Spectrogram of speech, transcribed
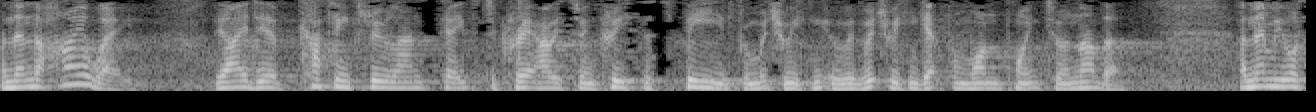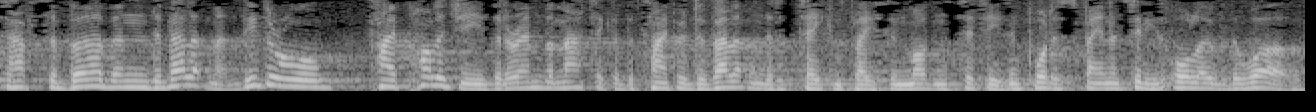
And then the highway. The idea of cutting through landscapes to create how is to increase the speed from which we can, with which we can get from one point to another. And then we also have suburban development. These are all typologies that are emblematic of the type of development that has taken place in modern cities, in Port of Spain and cities all over the world.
